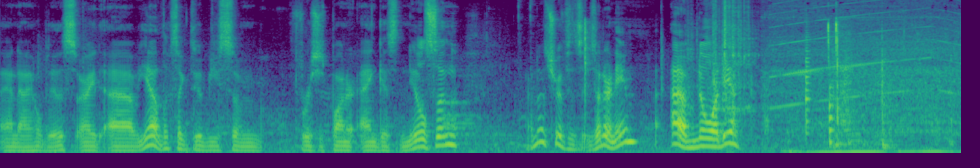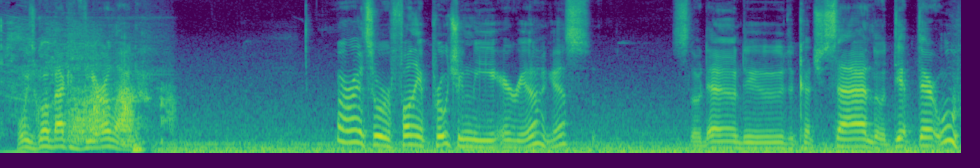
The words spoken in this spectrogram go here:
And I hope this. All right, uh, yeah, looks like there'll be some first responder Angus Nielsen. I'm not sure if it's, is that her name? I have no idea. He's going back in VR land. Alright, so we're finally approaching the area, I guess. Slow down to the countryside, little dip there. Ooh!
